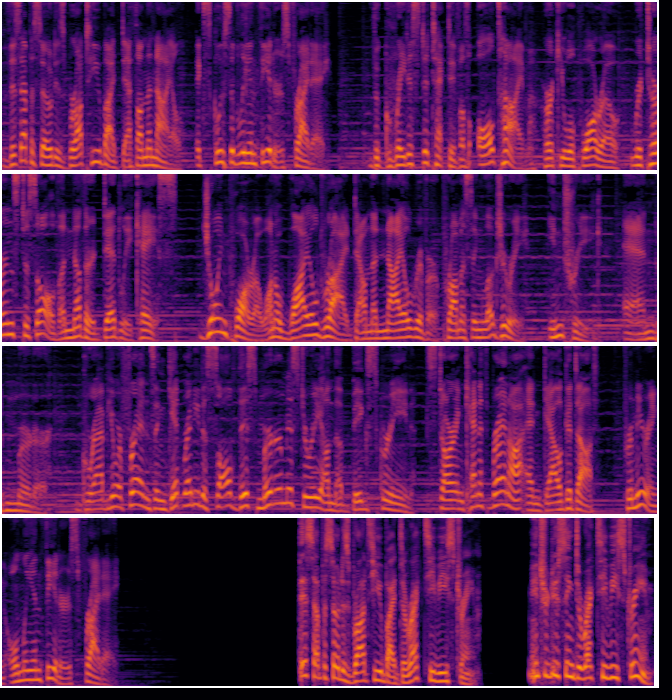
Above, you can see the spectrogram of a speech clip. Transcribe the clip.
This episode is brought to you by Death on the Nile, exclusively in theaters Friday. The greatest detective of all time, Hercule Poirot, returns to solve another deadly case. Join Poirot on a wild ride down the Nile River promising luxury, intrigue, and murder. Grab your friends and get ready to solve this murder mystery on the big screen, starring Kenneth Branagh and Gal Gadot. Premiering only in theaters Friday. This episode is brought to you by DirecTV Stream. Introducing DirecTV Stream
